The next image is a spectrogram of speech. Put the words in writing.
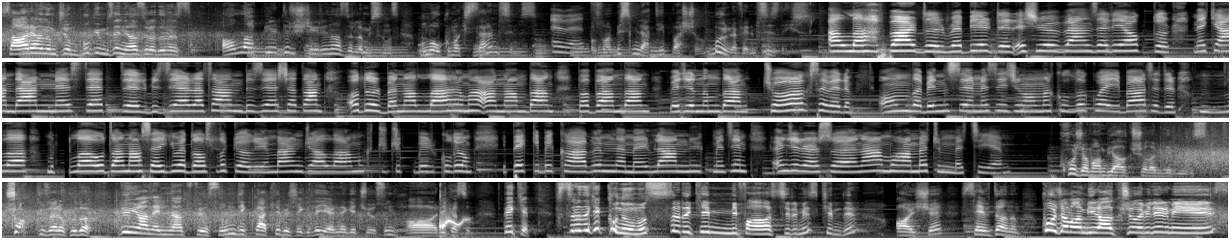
Sare Hanımcığım bugün bize ne hazırladınız? Allah birdir şiirini hazırlamışsınız. Bunu okumak ister misiniz? Evet. O zaman Bismillah deyip başlayalım. Buyurun efendim sizdeyiz. Allah vardır ve birdir, eşi ve benzeri yoktur. Mekandan neslettir, bizi yaratan, bizi yaşatan O'dur. Ben Allah'ımı anamdan, babamdan ve canımdan çok severim. Onun da beni sevmesi için ona kulluk ve ibadet ederim. Mutlu, mutluluğa uzanan sevgi ve dostluk yoluyum. Bence Allah'ımın küçücük bir kuluyum. İpek gibi kalbimle Mevla'nın hükmetim. Önce Resulüne Muhammed ümmetiyim. Kocaman bir alkış alabilir miyiz? Çok güzel okudu. Dünyanın elinden tutuyorsun, dikkatli bir şekilde yerine geçiyorsun. Harikasın. Peki sıradaki konuğumuz, sıradaki mifassirimiz kimdir? Ayşe Sevda Hanım. Kocaman bir alkış alabilir miyiz?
